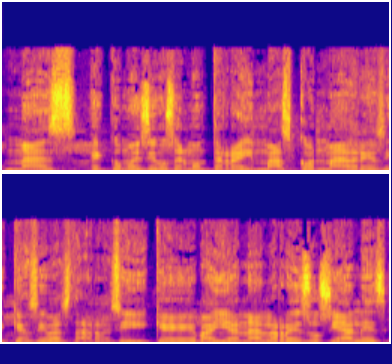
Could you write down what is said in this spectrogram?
más, eh, como decimos en Monterrey, más con madre, así que así va a estar. Así que vayan a las redes sociales,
